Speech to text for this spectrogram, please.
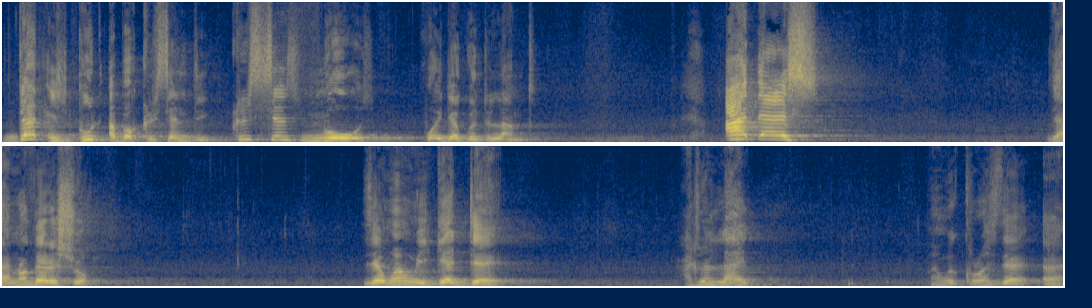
That is good about Christianity. Christians knows where they are going to land. Others, they are not very sure. Then when we get there, I don't like when we cross the uh,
